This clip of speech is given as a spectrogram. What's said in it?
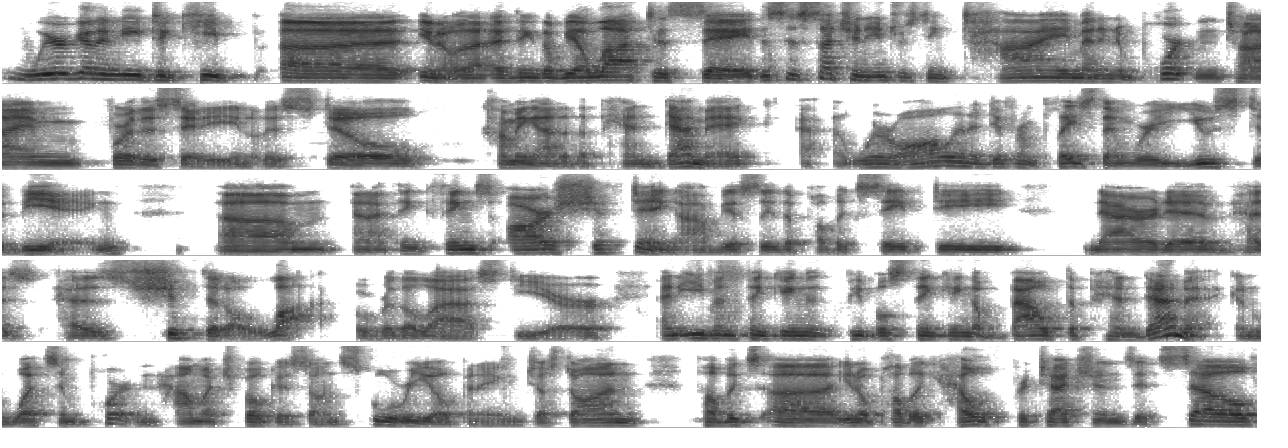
We're going to need to keep, uh, you know, I think there'll be a lot to say. This is such an interesting time and an important time for the city. You know, there's still coming out of the pandemic, uh, we're all in a different place than we're used to being. Um, and I think things are shifting. Obviously, the public safety narrative has has shifted a lot over the last year and even thinking people's thinking about the pandemic and what's important how much focus on school reopening just on public uh, you know public health protections itself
